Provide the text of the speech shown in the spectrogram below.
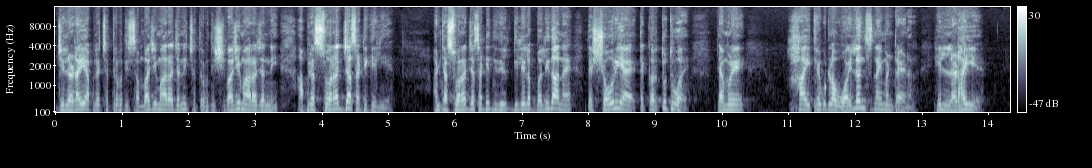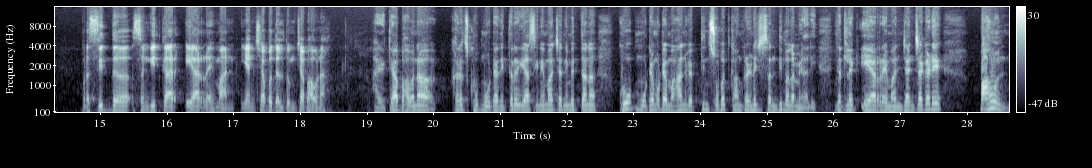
जी लढाई आपल्या छत्रपती संभाजी महाराजांनी छत्रपती शिवाजी महाराजांनी आपल्या स्वराज्यासाठी केली आहे. आणि त्या स्वराज्यासाठी दिलेलं बलिदान आहे ते शौर्य आहे ते कर्तृत्व आहे. त्यामुळे हा इथे कुठला व्हायलन्स नाही म्हणता येणार. ही लढाई आहे. प्रसिद्ध संगीतकार ए आर रहमान यांच्याबद्दल तुमच्या भावना? आणि त्या भावना खरंच खूप मोठ्या. आहेत या सिनेमाच्या निमित्तानं खूप मोठ्या मोठ्या महान व्यक्तींसोबत काम करण्याची संधी मला मिळाली. त्यातलं एक ए आर रहमान ज्यांच्याकडे पाहून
